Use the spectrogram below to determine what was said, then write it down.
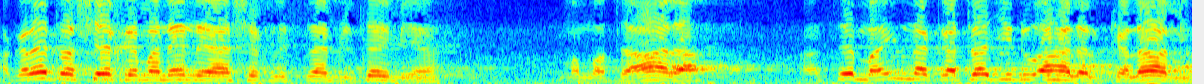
akaleta shekhe maneno ya Sheikh Islam Ibn Taymiyyah Allah Taala anasema innaka tajidu ahla al-kalami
